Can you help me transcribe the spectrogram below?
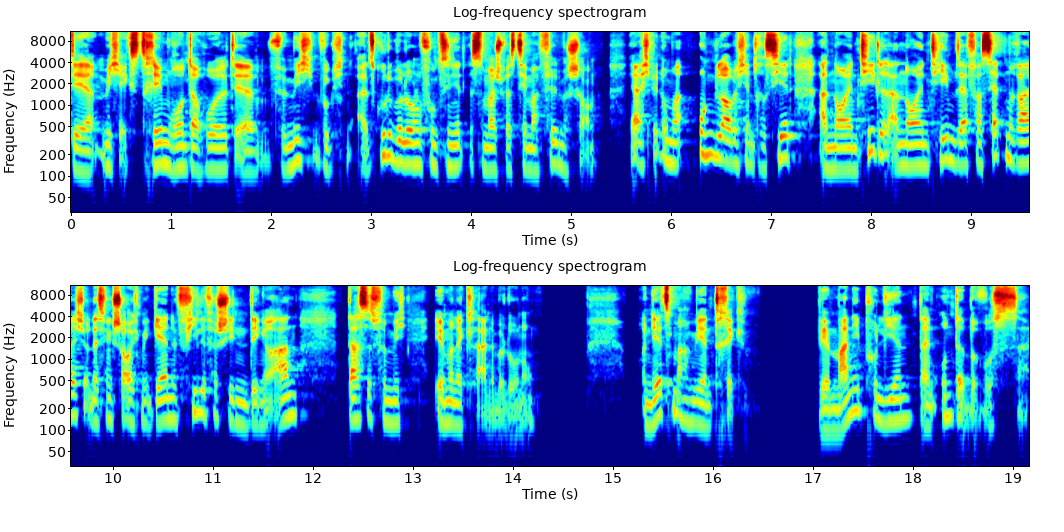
der mich extrem runterholt, der für mich wirklich als gute Belohnung funktioniert, ist zum Beispiel das Thema Filme schauen. Ja, ich bin immer unglaublich interessiert an neuen Titeln, an neuen Themen, sehr facettenreich und deswegen schaue ich mir gerne viele verschiedene Dinge an. Das ist für mich immer eine kleine Belohnung. Und jetzt machen wir einen Trick. Wir manipulieren dein Unterbewusstsein.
